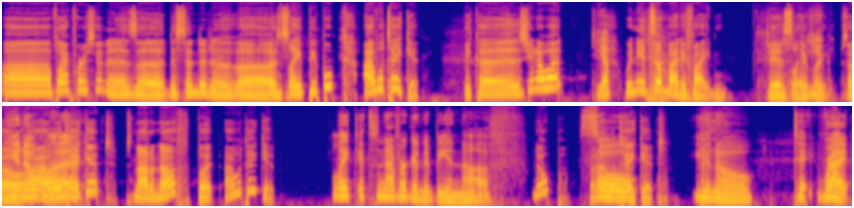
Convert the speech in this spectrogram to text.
uh, black person and as a descendant of uh, enslaved people, I will take it because, you know what? Yep. We need somebody fighting to end slavery. You- so you know I will take it. It's not enough, but I will take it. Like it's never going to be enough. Nope. But I will So- take it. You know. Ta- right.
